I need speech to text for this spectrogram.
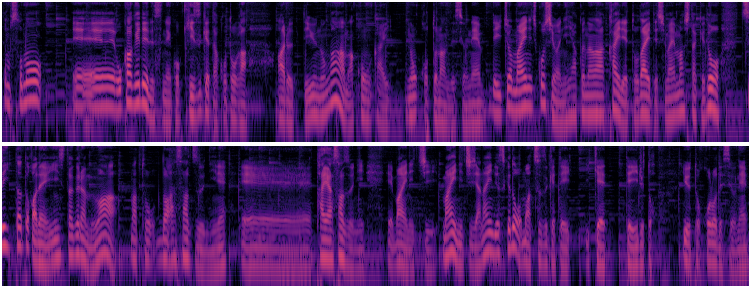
でもその、えーおかげでですね、こう気づけたことがあるっていうのが、まあ、今回のことなんですよね。で、一応毎日更新は207回で途絶えてしまいましたけど、Twitter とかね、Instagram は、まあ、途絶さずにね、えー絶やさずに、毎日、毎日じゃないんですけど、まあ、続けていけているというところですよね。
